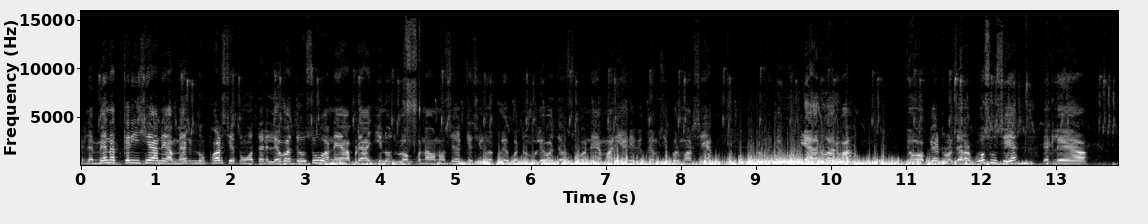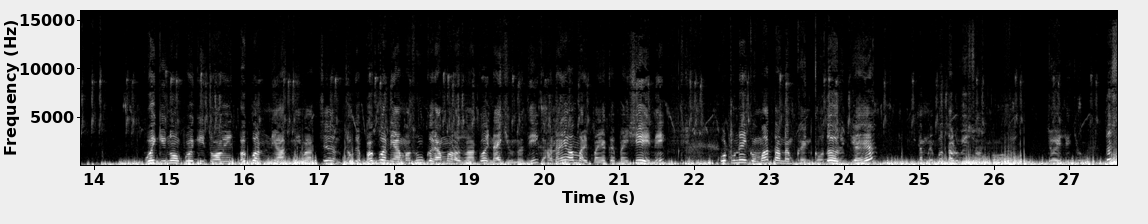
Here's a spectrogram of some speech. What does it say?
એટલે મહેનત કરી છે અને આ મહેનતનું ફળ છે તો હું અત્યારે લેવા જાઉં છું અને આપણે આ એનો જ બ્લોગ બનાવવાનો છે કે સિલ્વર પ્લે બટનનું લેવા જાઉં છું અને મારી યારે વિક્રમસિંહ પરમાર છે. હરવા હરવા? જો પેટ્રોલ જરાક ઓછું છે, એટલે પોઈકી ન પોઈકી તો આવી ભગવાનની હાથની વાત છે. જો કે ભગવાનની આમાં શું કરે અમારો જ વાંક કોઈ નાખ્યું નથી. અને અમારી પાસે એક પાસે છે નહીં. ખોટું નહીં કહું માતા નામ ખાઈને કહું, દસ રૂપિયા છે. તમને બતાડું વિશ્વાસમાં જોઈ લેજો. દસ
